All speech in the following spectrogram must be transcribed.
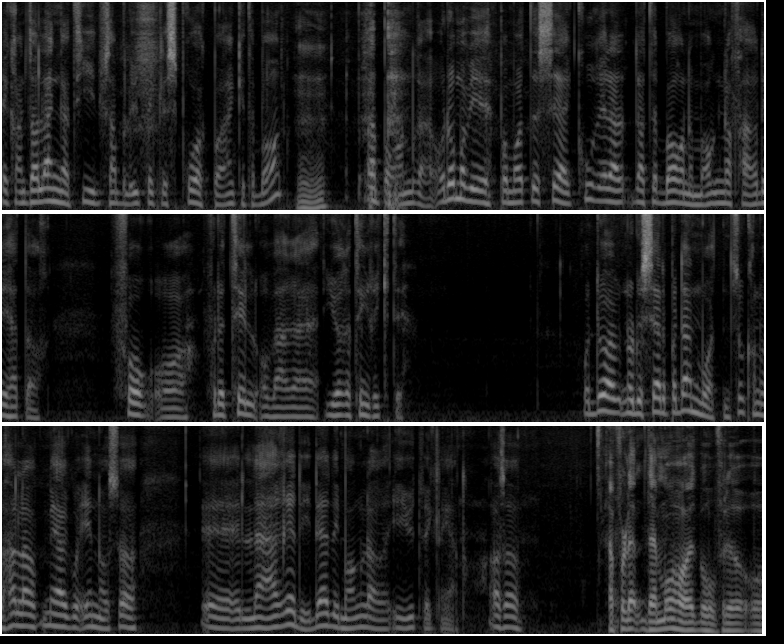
Det kan ta lengre tid f.eks. å utvikle språk på enkelte barn mm. enn på andre. Og da må vi på en måte se hvor er det dette barnet mangler ferdigheter for å få det til å være, gjøre ting riktig. Og da, når du ser det på den måten, så kan du heller mer gå inn og så eh, lære de det de mangler i utviklingen. Altså, Ja, for de, de må ha et behov for å,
